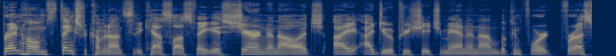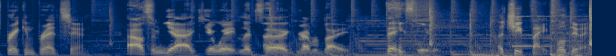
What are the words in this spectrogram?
Brent Holmes, thanks for coming on CityCast Las Vegas, sharing the knowledge. I, I do appreciate you, man, and I'm looking forward for us breaking bread soon. Awesome. Yeah, I can't wait. Let's uh, grab a bite. Thanks, Dayvid. A cheap bite. We'll do it.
